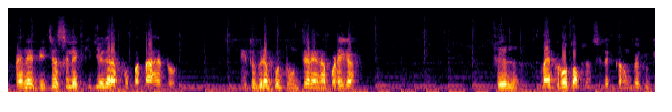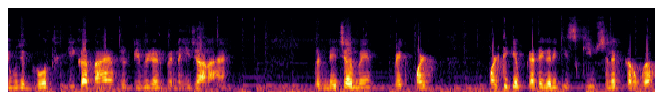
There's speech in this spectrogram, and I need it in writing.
पहले नेचर सिलेक्ट कीजिए अगर आपको पता है तो। नहीं तो फिर आपको ढूंढते रहना पड़ेगा। फिर मैं ग्रोथ ऑप्शन सिलेक्ट करूँगा क्योंकि मुझे ग्रोथ ही करना है, मुझे डिविडेंड में नहीं जाना है। फिर नेचर में मैं एक मल्टी कैप कैटेगरी की स्कीम सिलेक्ट करूँगा।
